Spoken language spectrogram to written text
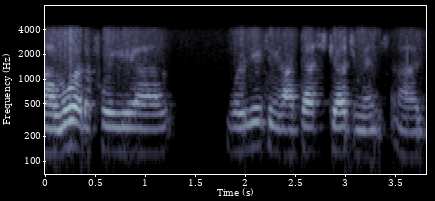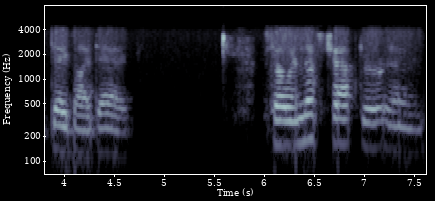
uh, would if we uh, were using our best judgment uh, day by day. So in this chapter in,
